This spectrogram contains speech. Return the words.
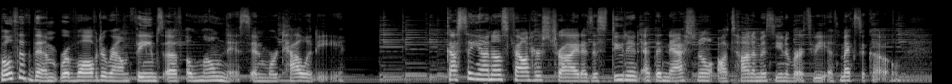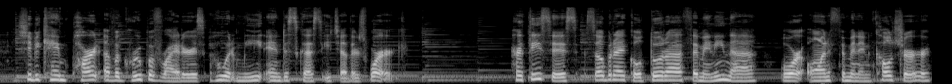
Both of them revolved around themes of aloneness and mortality. Castellanos found her stride as a student at the National Autonomous University of Mexico. She became part of a group of writers who would meet and discuss each other's work. Her thesis, Sobre Cultura Femenina, or On Feminine Culture,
